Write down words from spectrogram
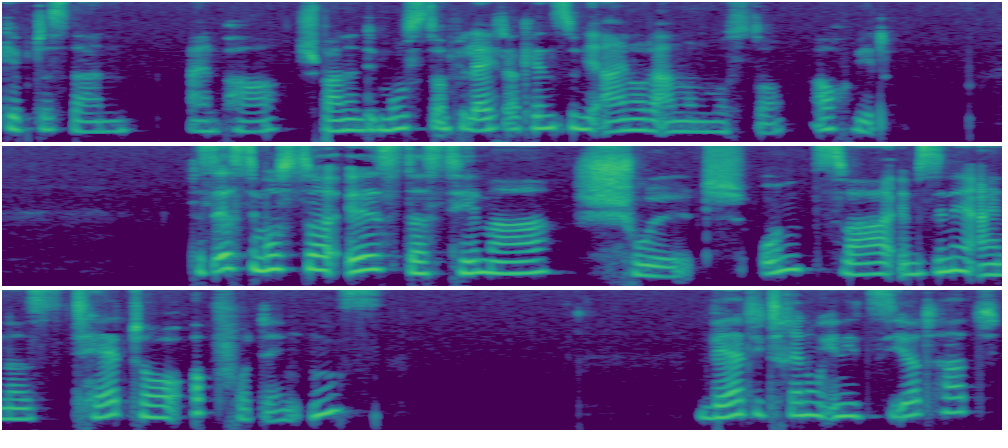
gibt es dann ein paar spannende Muster und vielleicht erkennst du die ein oder anderen Muster auch wieder. Das erste Muster ist das Thema Schuld. Und zwar im Sinne eines Täter-Opfer-Denkens. Wer die Trennung initiiert hat,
